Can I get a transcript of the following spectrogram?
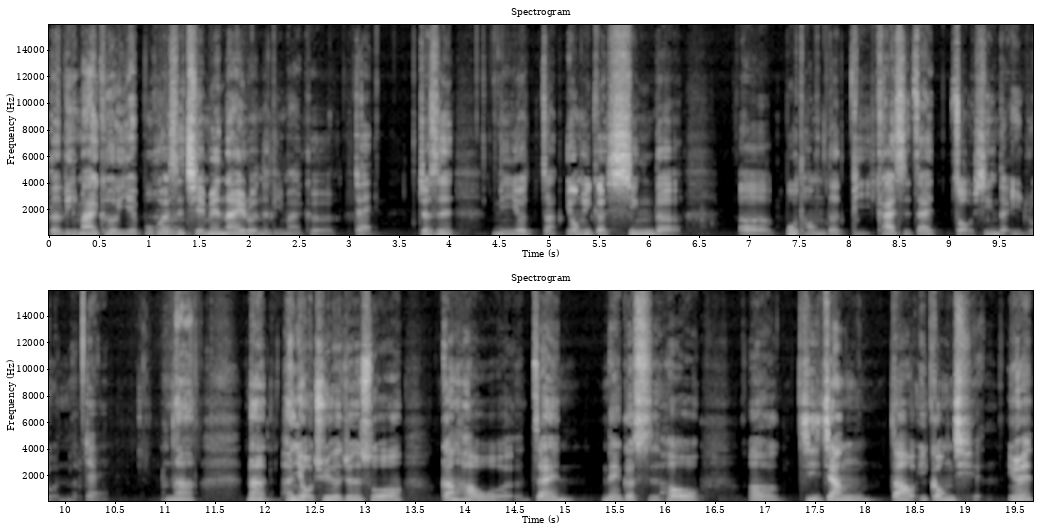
的李麦克也不会是前面那一轮的李麦克。对，就是你又在用一个新的呃不同的底开始在走新的一轮了。对，那那很有趣的就是说，刚好我在那个时候呃即将到一宫前，因为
